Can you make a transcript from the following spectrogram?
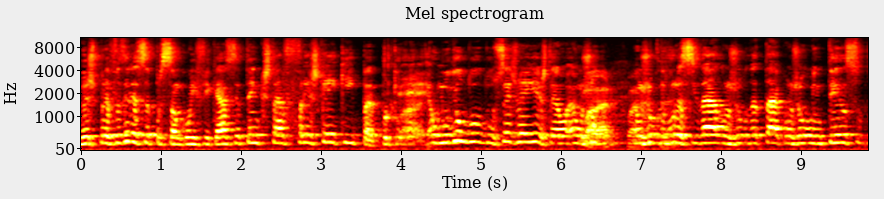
mas para fazer essa pressão com eficácia tem que estar fresca a equipa, porque claro. é, é, o modelo do, do Sérgio é este, é, é um, claro, jogo, claro, é um jogo de voracidade, um jogo de ataque, um jogo intenso,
